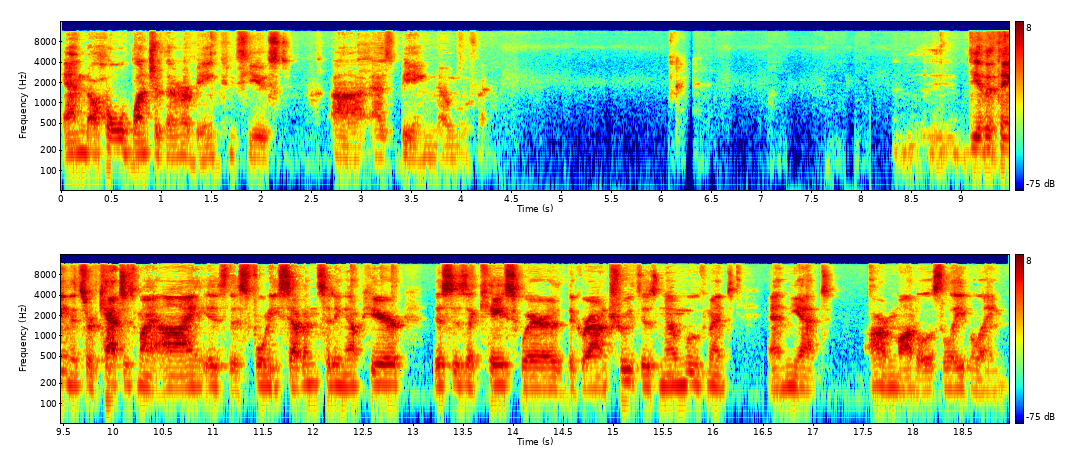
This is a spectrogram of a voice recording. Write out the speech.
and a whole bunch of them are being confused uh, as being no movement. The other thing that sort of catches my eye is this 47 sitting up here. This is a case where the ground truth is no movement, and yet our model is labeling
